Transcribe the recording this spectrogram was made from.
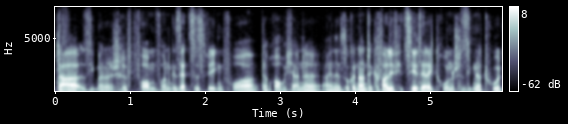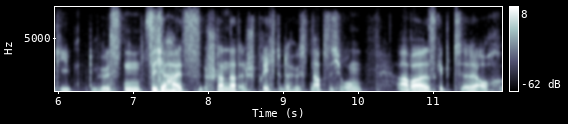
Da sieht man eine Schriftform von Gesetzes wegen vor. Da brauche ich eine, eine sogenannte qualifizierte elektronische Signatur, die dem höchsten Sicherheitsstandard entspricht und der höchsten Absicherung. Aber es gibt äh, auch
